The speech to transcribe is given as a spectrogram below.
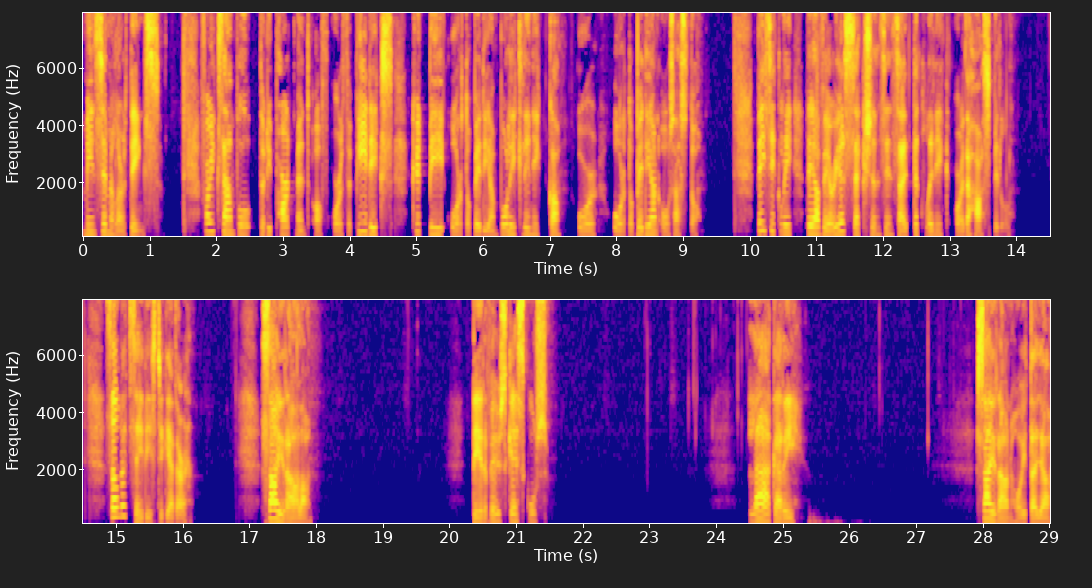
mean similar things. For example, the Department of Orthopedics could be Ortopedian Poliklinikka or Ortopedian Osasto. Basically, they are various sections inside the clinic or the hospital. So let's say this together. Sairaala terveyskeskus, lääkäri, sairaanhoitaja,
